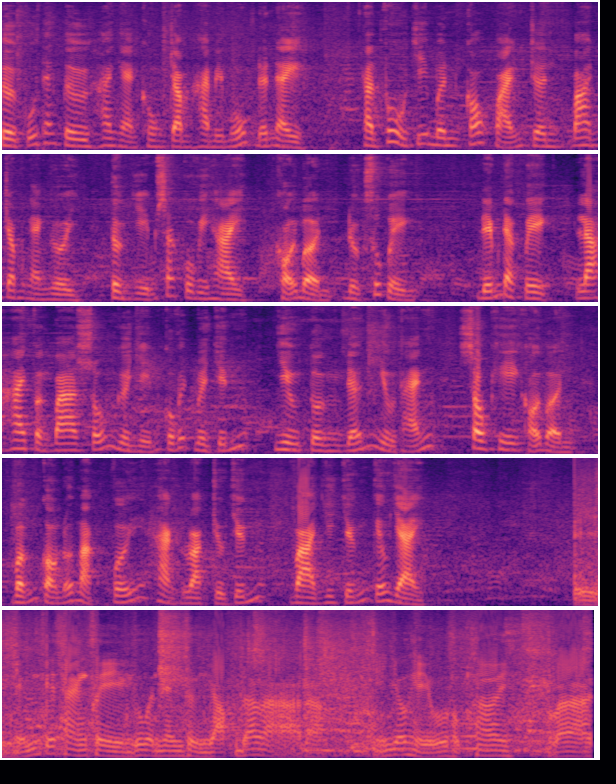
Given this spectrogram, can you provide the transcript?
từ cuối tháng 4 2021 đến nay, thành phố Hồ Chí Minh có khoảng trên 300.000 người từng nhiễm SARS-CoV-2 khỏi bệnh được xuất viện. Điểm đặc biệt là 2 phần 3 số người nhiễm COVID-19 nhiều tuần đến nhiều tháng sau khi khỏi bệnh vẫn còn đối mặt với hàng loạt triệu chứng và di chứng kéo dài. Cái than phiền của bệnh nhân thường gặp đó là, là những dấu hiệu hụt hơi và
